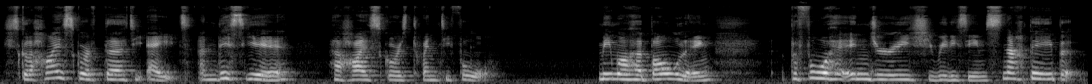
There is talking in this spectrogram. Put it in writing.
she's got a highest score of 38, and this year her highest score is 24. Meanwhile, her bowling, before her injury, she really seemed snappy, but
